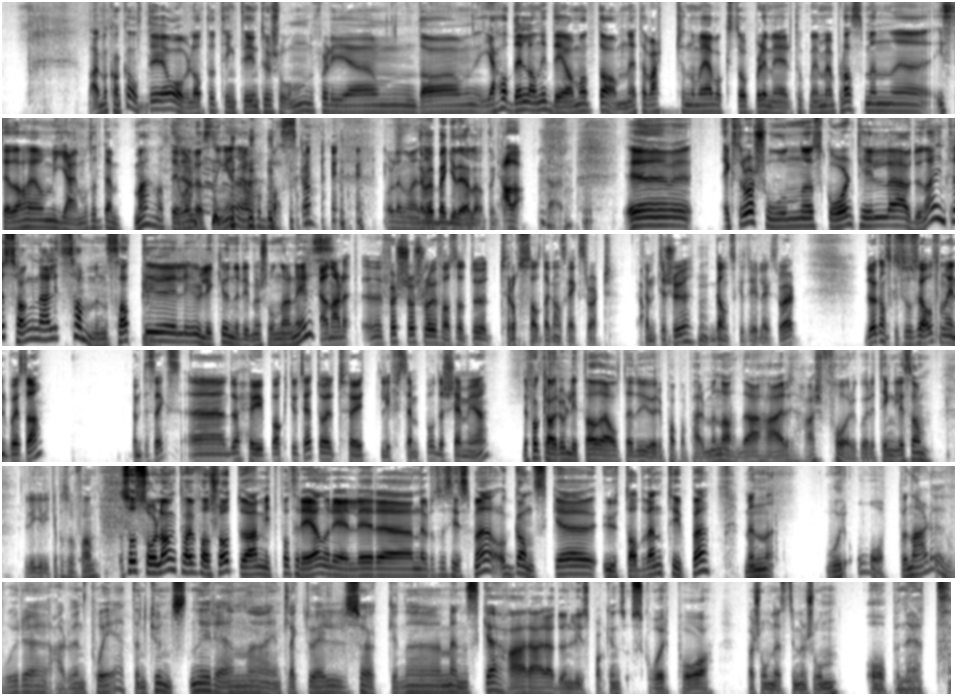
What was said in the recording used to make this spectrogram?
Nei, Man kan ikke alltid overlate ting til intuisjonen, fordi eh, da Jeg hadde en eller annen idé om at damene etter hvert, når jeg vokste opp, ble mer, tok mer og mer plass, men uh, i stedet har jeg, jeg måttet dempe meg. At det var løsningen. Jeg var forbaska. Var Det er vel begge deler, tenker jeg. Ja da. Det er. jo. Eh, Ekstroversjonsscoren til Audun er interessant. Den er litt sammensatt i ulike underdimensjoner, Nils. Ja, den er det. Eh, Først så slår vi fast at du tross alt er ganske ekstrovert. 57, Mm. ganske tydelig ekstrovert. Du er ganske sosial, som du var inne på i stad. 56. Eh, Du er høy på aktivitet, du har et høyt livstempo, det skjer mye. Det forklarer jo litt av alt det du gjør i pappapermen. da. Det er her, her foregår det ting, liksom. Du ligger ikke på sofaen. Så så langt har vi fastslått du er midt på treet når det gjelder eh, nevrotosisme, og ganske utadvendt type. Men hvor åpen er du? Hvor, eh, er du en poet, en kunstner, en eh, intellektuell søkende menneske? Her er Audun Lysbakkens score på personlighetsdimensjonen åpenhet.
